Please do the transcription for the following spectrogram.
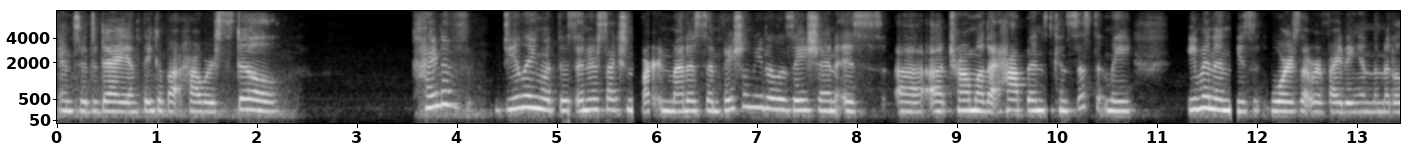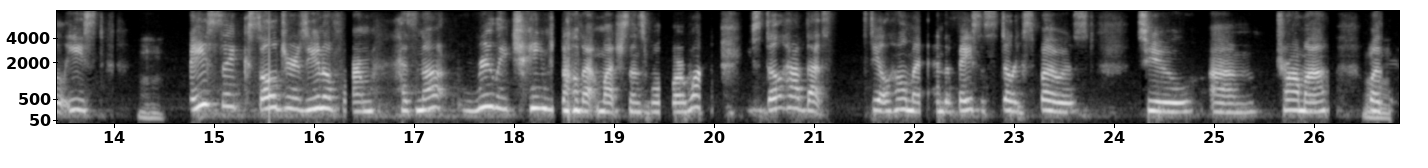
into today and think about how we're still kind of dealing with this intersection of art and medicine. Facial mutilization is uh, a trauma that happens consistently, even in these wars that we're fighting in the Middle East. Mm-hmm basic soldier's uniform has not really changed all that much since World War One. You still have that steel helmet, and the face is still exposed to um, trauma, whether mm-hmm.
